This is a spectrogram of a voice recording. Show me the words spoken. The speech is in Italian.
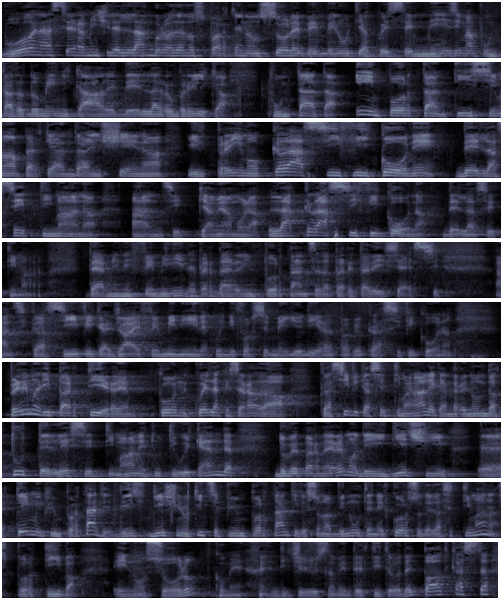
Buonasera amici dell'angolo dello sport e non solo e benvenuti a questa ennesima puntata domenicale della rubrica. Puntata importantissima perché andrà in scena il primo classificone della settimana, anzi chiamiamola la classificona della settimana, termine femminile per dare l'importanza alla parità dei sessi anzi classifica già è femminile, quindi forse è meglio dire proprio classificona. Prima di partire con quella che sarà la classifica settimanale che andrà in onda tutte le settimane, tutti i weekend, dove parleremo dei 10 eh, temi più importanti, 10 notizie più importanti che sono avvenute nel corso della settimana sportiva e non solo, come dice giustamente il titolo del podcast,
